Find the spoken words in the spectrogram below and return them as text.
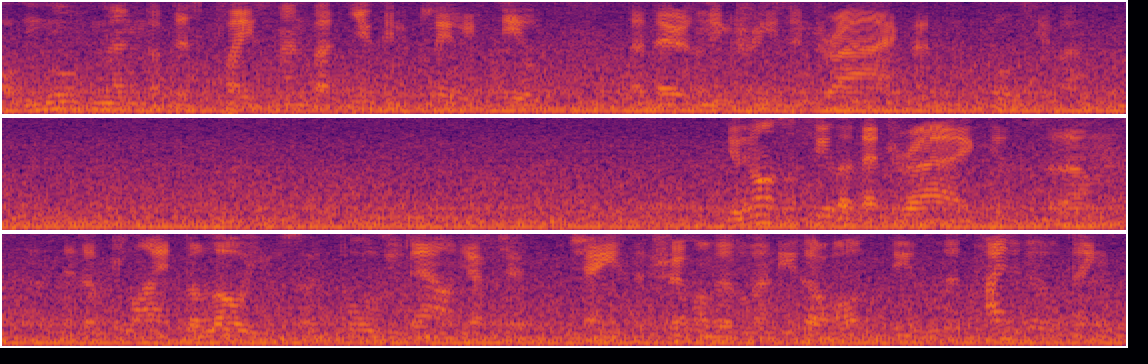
of movement, of displacement, but you can clearly feel that there's an increase in drag that pulls you back. You can also feel that that drag is um, is applied below you, so it pulls you down. You have to change the trim a little, and these are all these little, tiny little things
